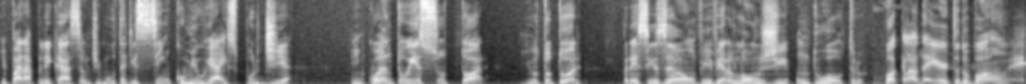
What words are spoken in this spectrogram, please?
e para aplicação de multa de 5 mil reais por dia. Enquanto isso, Thor e o tutor precisam viver longe um do outro. Ô Claudeir, tudo bom? Oi.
